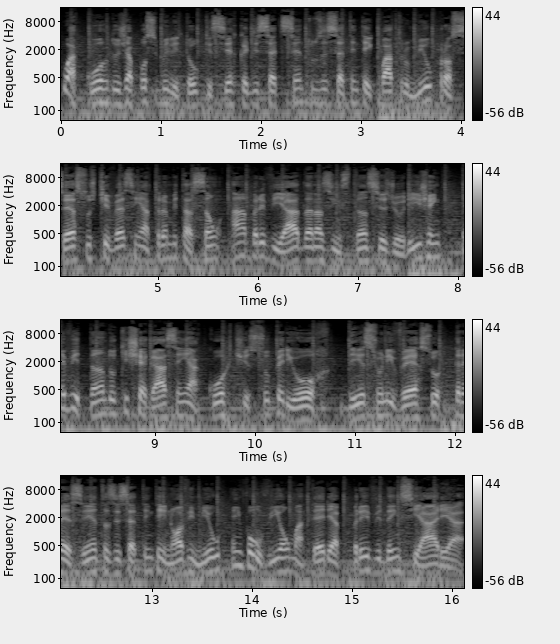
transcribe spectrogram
O acordo já possibilitou que cerca de 774 mil processos tivessem a tramitação abreviada nas instâncias de origem, evitando que chegassem à Corte Superior. Desse universo, 379 mil envolviam matéria previdenciária.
